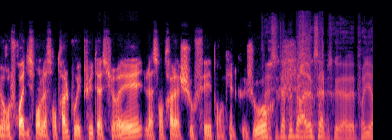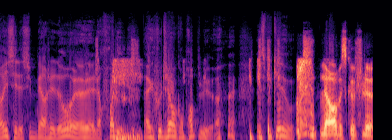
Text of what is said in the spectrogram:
refroidissement de la centrale pouvait plus être assuré. La centrale a chauffé pendant quelques jours. C'est un peu paradoxal, parce que, a priori, s'il est submergé d'eau, elle est refroidie. Écoutez, on comprend plus. Hein. Expliquez-nous. non, parce que le,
